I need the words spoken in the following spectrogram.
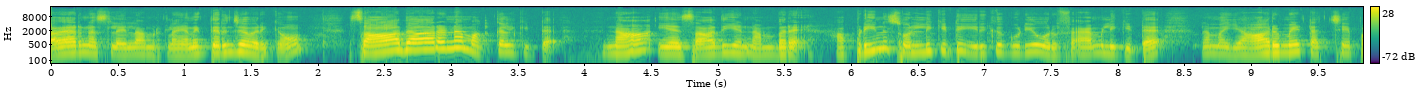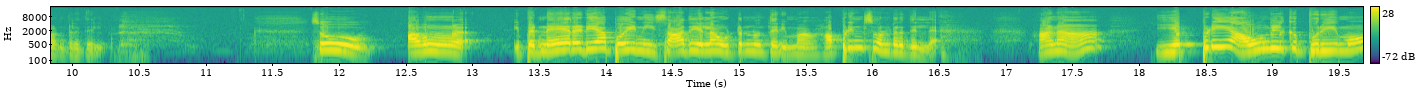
அவேர்னஸில் எல்லாம் இருக்கலாம். எனக்கு தெரிஞ்ச வரைக்கும் சாதாரண மக்கள்கிட்ட நான் என் சாதியை நம்புகிறேன் அப்படின்னு சொல்லிக்கிட்டு இருக்கக்கூடிய ஒரு ஃபேமிலிக்கிட்ட நம்ம யாருமே டச்சே பண்ணுறதில்ல ஸோ அவங்க இப்போ நேரடியாக போய் நீ சாதியெல்லாம் விட்டுறணும் தெரியுமா? அப்படின்னு சொல்கிறதில்ல ஆனால் எப்படி அவங்களுக்கு புரியுமோ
